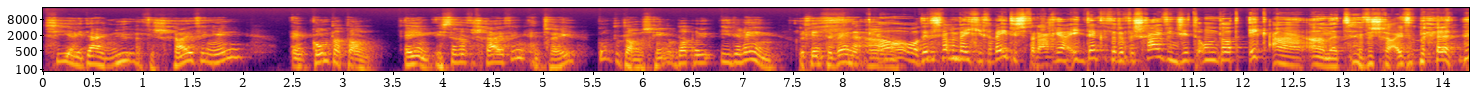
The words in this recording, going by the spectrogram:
Zie jij daar nu een verschuiving in? En komt dat dan, één, is er een verschuiving? En twee, komt het dan misschien omdat nu iedereen begint te wennen aan... Oh, dit is wel een beetje een gewetensvraag. Ja, ik denk dat er een verschuiving zit omdat ik aan, aan het verschuiven ben.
